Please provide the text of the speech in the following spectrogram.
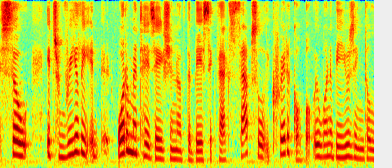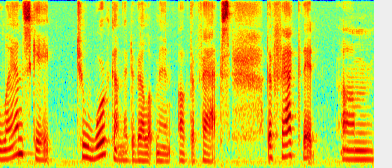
So it's really, automatization of the basic facts is absolutely critical, but we want to be using the landscape to work on the development of the facts. The fact that um,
